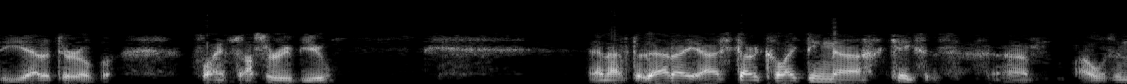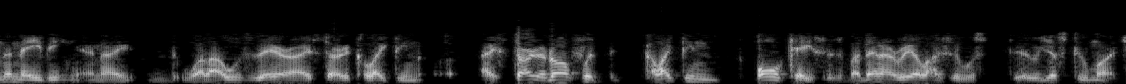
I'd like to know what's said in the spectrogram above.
the editor of Flying Saucer Review, and after that, I, I started collecting uh, cases. Uh, I was in the Navy, and I while I was there, I started collecting. I started off with collecting all cases, but then I realized it was it was just too much,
